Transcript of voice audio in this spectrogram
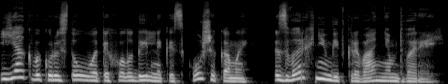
як використовувати холодильники з кошиками з верхнім відкриванням дверей.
